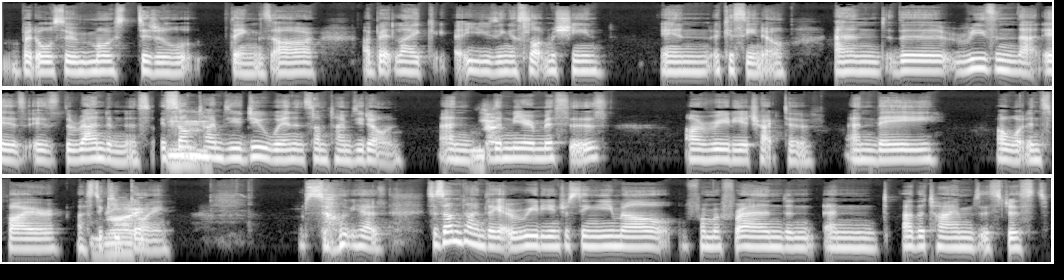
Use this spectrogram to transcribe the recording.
but also most digital things are a bit like uh, using a slot machine in a casino. And the reason that is is the randomness. Is mm. sometimes you do win and sometimes you don't. And yeah. the near misses are really attractive and they are what inspire us to right. keep going. So yes. So sometimes I get a really interesting email from a friend and and other times it's just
